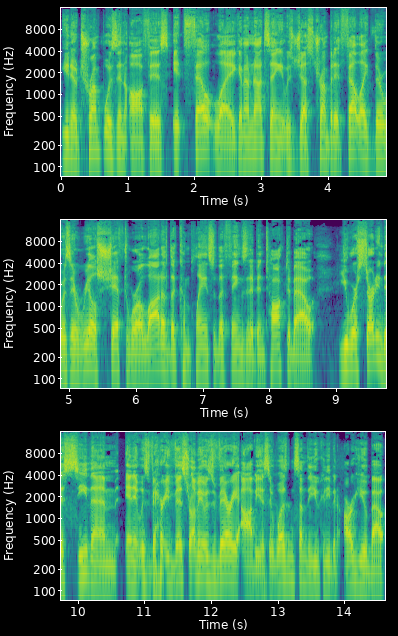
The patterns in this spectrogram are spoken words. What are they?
you know, Trump was in office, it felt like, and I'm not saying it was just Trump, but it felt like there was a real shift where a lot of the complaints or the things that have been talked about, you were starting to see them and it was very visceral. I mean, it was very obvious. It wasn't something you could even argue about.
